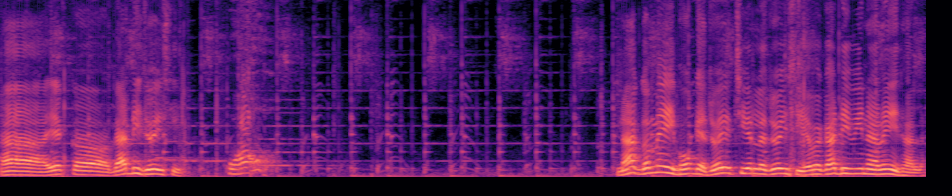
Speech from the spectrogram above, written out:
હા એક ગાડી જોઈ છે. ના ગમે એ ભોગે જોઈએ છીએ એટલે જોઈ છીએ. હવે ગાડી વિના નહીં ચાલે.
